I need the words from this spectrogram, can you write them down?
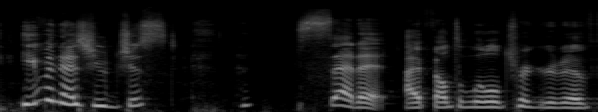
even as you just said it, I felt a little triggered. Of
